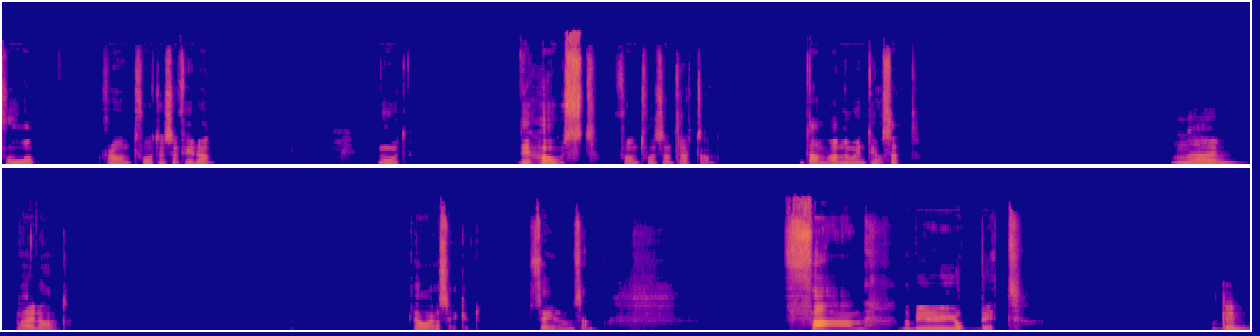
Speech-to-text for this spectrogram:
2 från 2004. Mot The Host från 2013. Den har nog inte jag sett. Nej. Nej, det har jag inte. Det har jag säkert. Säger de sen. Fan, då blir det ju jobbigt. Okej.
